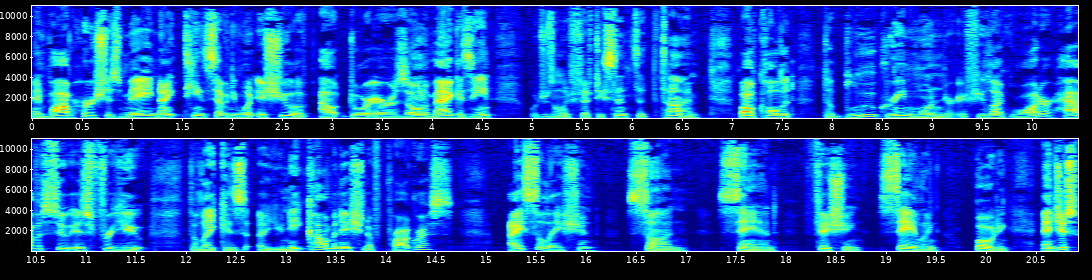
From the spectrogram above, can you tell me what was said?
and Bob Hirsch's May 1971 issue of Outdoor Arizona magazine, which was only 50 cents at the time, Bob called it the Blue Green Wonder. If you like water, Havasu is for you. The lake is a unique combination of progress, isolation, sun, sand, fishing, sailing, boating, and just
